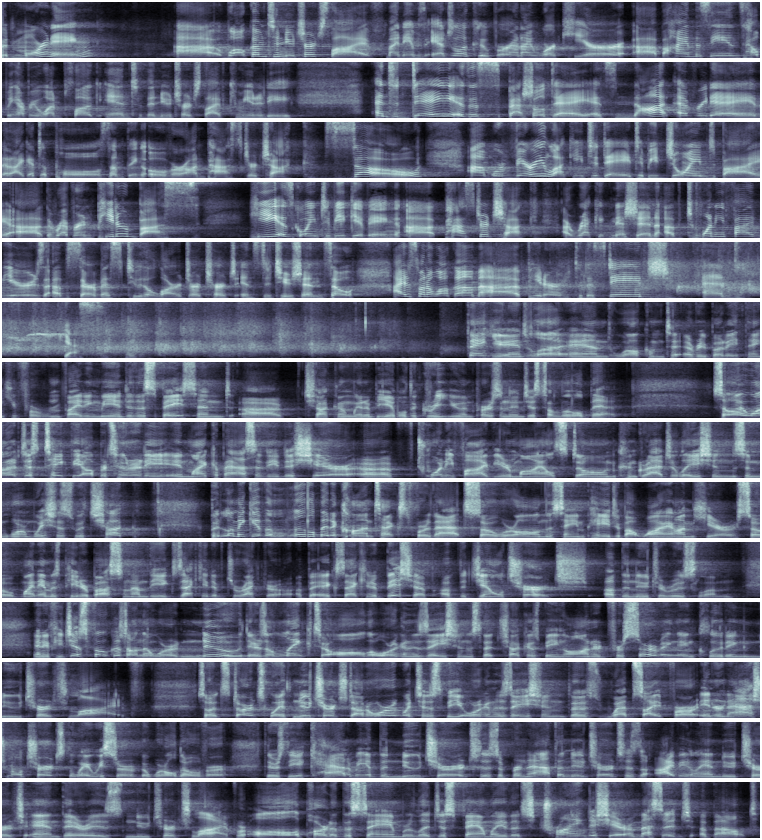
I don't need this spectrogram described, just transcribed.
Good morning. Uh, welcome to New Church Live. My name is Angela Cooper, and I work here uh, behind the scenes helping everyone plug into the New Church Live community. And today is a special day. It's not every day that I get to pull something over on Pastor Chuck. So, um, we're very lucky today to be joined by uh, the Reverend Peter Buss. He is going to be giving uh, Pastor Chuck a recognition of 25 years of service to the larger church institution. So I just want to welcome uh, Peter to the stage. And yes. Thank you, Angela, and welcome to everybody. Thank you for inviting me into this space. And uh, Chuck, I'm going to be able to greet you in person in just a little bit. So I want to just take the opportunity in my capacity to share a 25 year milestone. Congratulations and warm wishes with Chuck. But let me give a little bit of context for that so we're all on the same page about why I'm here. So, my name is Peter Buss, and I'm the executive director, uh, executive bishop of the General Church of the New Jerusalem. And if you just focus on the word new, there's a link to all the organizations that Chuck is being honored for serving, including New Church Live. So it starts with newchurch.org, which is the organization, the website for our international church, the way we serve the world over. There's the Academy of the New Church, there's a Bryn Athyn New Church, there's the Ivyland New Church, and there is New Church Live. We're all a part of the same religious family that's trying to share a message about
